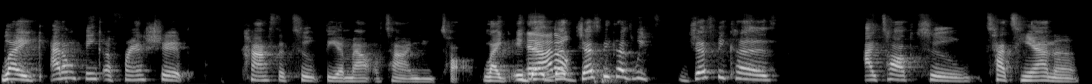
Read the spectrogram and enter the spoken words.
like I don't think a friendship constitute the amount of time you talk. Like it does, does just because we just because I talk to Tatiana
